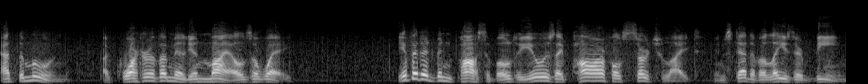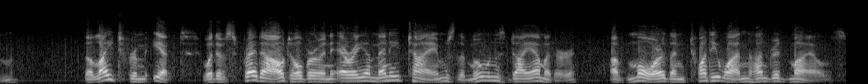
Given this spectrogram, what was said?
at the moon, a quarter of a million miles away. If it had been possible to use a powerful searchlight instead of a laser beam, the light from it would have spread out over an area many times the moon's diameter of more than 2,100 miles.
